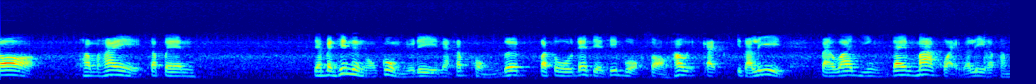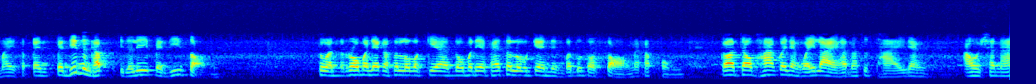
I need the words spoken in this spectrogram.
ก็ทำให้สเปนยังเป็นที่หนึ่งของกลุ่มอยู่ดีนะครับ ผมด้วยประตูได้เสียที่บวกสองเท่ากับอิตาลี แปลว่ายิงได้มากกว่าอิตาลีครับทำให้เป็นเป็นที่หนึ่งครับ อิตาลีเป็นที่สองส่วนโรมาเนียกับสโลวาเกียโรมาเนียแพ้สโลวาเกียหนึ่งประตูต่อสองนะครับ ผม ก็เจ้าภาพก็ยังไว้ลายครับนัดสุดท้ายยังเอาชนะ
